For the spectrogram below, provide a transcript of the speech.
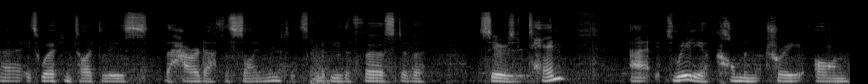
Uh, its working title is The Haradath Assignment. It's going to be the first of a series of 10. Uh, it's really a commentary on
